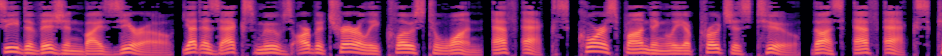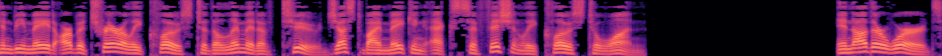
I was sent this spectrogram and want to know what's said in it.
see division by zero, yet as x moves arbitrarily close to 1, f x correspondingly approaches 2, thus, f x can be made arbitrarily close to the limit of 2 just by making x sufficiently close to 1. In other words,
